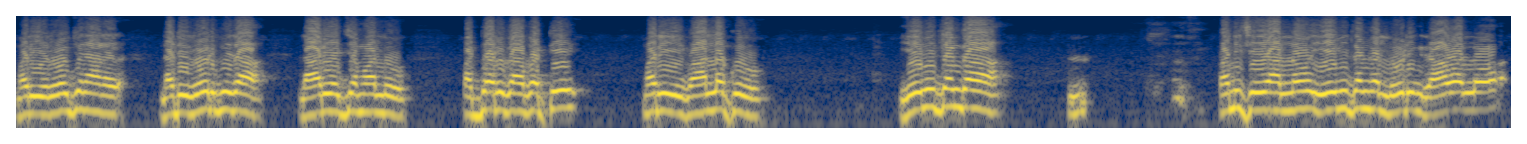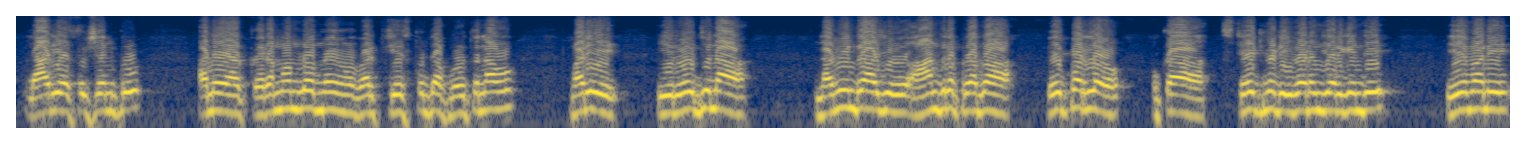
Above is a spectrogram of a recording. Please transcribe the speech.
మరి ఈ రోజున నడి రోడ్డు మీద లారీ యజమానులు పడ్డారు కాబట్టి మరి వాళ్ళకు ఏ విధంగా పని చేయాలనో ఏ విధంగా లోడింగ్ రావాలో లారీ అసోసియేషన్కు అనే క్రమంలో మేము వర్క్ చేసుకుంటూ పోతున్నాము. మరి ఈ రోజున నవీన్ రాజు ఆంధ్రప్రభ పేపర్లో ఒక స్టేట్మెంట్ ఇవ్వడం జరిగింది. ఏమని?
